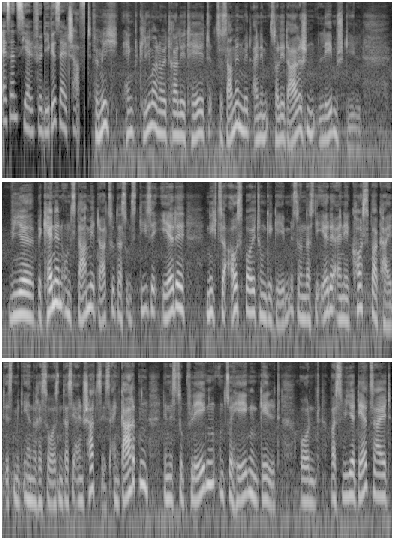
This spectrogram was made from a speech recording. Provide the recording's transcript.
essentiell für die Gesellschaft. Für mich hängt Klimaneutralität zusammen mit einem solidarischen Lebensstil. Wir bekennen uns damit dazu, dass uns diese Erde nicht zur Ausbeutung gegeben ist, sondern dass die Erde eine Kostbarkeit ist mit ihren Ressourcen, dass sie ein Schatz ist, ein Garten, den es zu pflegen und zu hegen gilt. Und was wir derzeit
